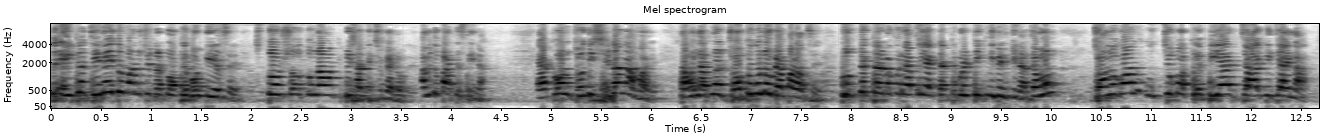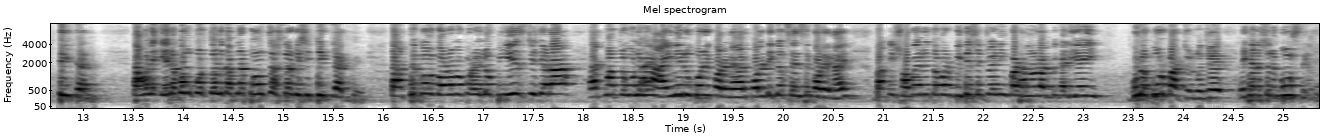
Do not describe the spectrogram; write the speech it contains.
তো এইটা জেনেই তো মানুষ এটার পক্ষে ভোট দিয়েছে। তো তোমরা আমাকে প্রেশার দিচ্ছ কেন? আমি তো পারতেছি না। এখন যদি সেটা না হয়, তাহলে আপনার যতগুলো ব্যাপার আছে, প্রত্যেকটার ব্যাপারে আপনি একটা একটা করে টিক নিবেন কিনা? যেমন, জনগণ উচ্চপক্ষে বিয়ার চায় কি চায় না টিক দেন। তাহলে এরকম করতে হলে তো আপনার পঞ্চাশটার বেশি ঠিক লাগবে। তার থেকেও বড় ব্যাপার হলো পিএইচডি যারা একমাত্র মনে হয় আইনের উপরে করে নাই আর পলিটিক্যাল সেন্সে করে নাই, বাকি সবাই তো আবার বিদেশে ট্রেনিং পাঠানো লাগবে খালি এই গুলো পড়বার জন্য যে এখানে আসলে বলছে কি।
